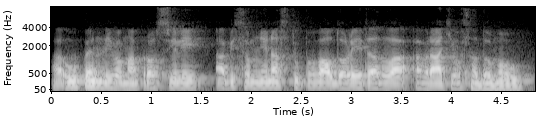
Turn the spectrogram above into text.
a úpenlivo ma prosili, aby som nenastupoval do lietadla a vrátil sa domov.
